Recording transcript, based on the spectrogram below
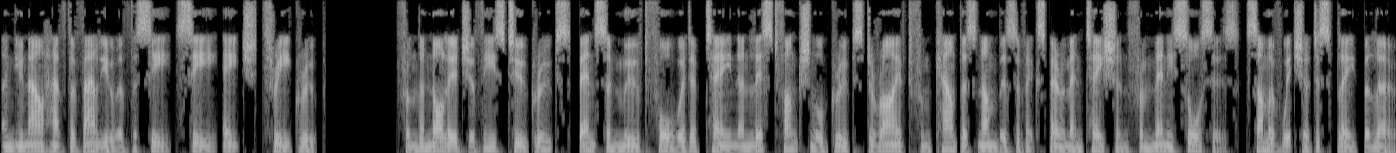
and you now have the value of the C C H3 group. From the knowledge of these two groups, Benson moved forward obtain and list functional groups derived from countless numbers of experimentation from many sources, some of which are displayed below.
